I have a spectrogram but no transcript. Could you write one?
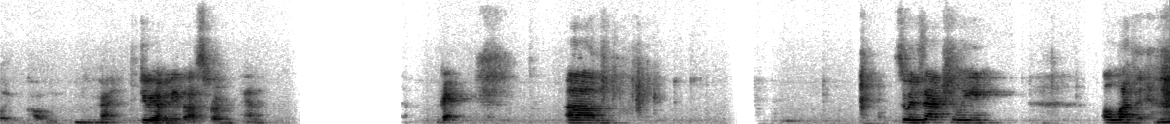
like common. Okay. Do we have any thoughts from Hannah? Okay. Um, so it is actually eleven.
